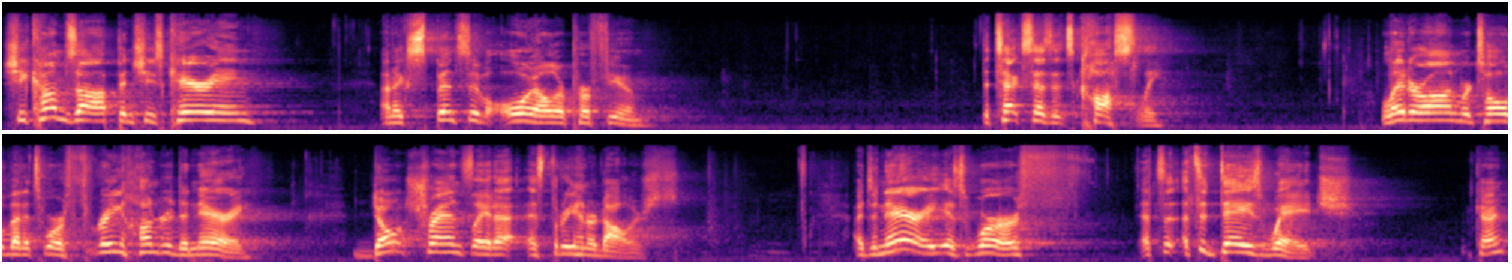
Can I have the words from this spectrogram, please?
She comes up and she's carrying an expensive oil or perfume. The text says it's costly. Later on, we're told that it's worth 300 denarii. Don't translate it as $300. A denarii is worth, it's a, it's a day's wage. Okay?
